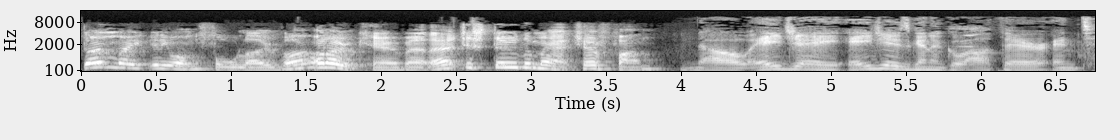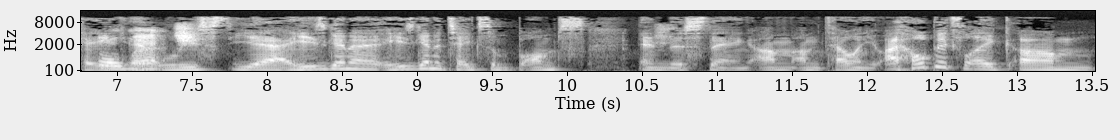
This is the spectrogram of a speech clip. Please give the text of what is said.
Don't make anyone fall over. I don't care about that. Just do the match. Have fun. No, AJ AJ is gonna go out there and take at least yeah, he's gonna he's gonna take some bumps in this thing. I'm I'm telling you. I hope it's like um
